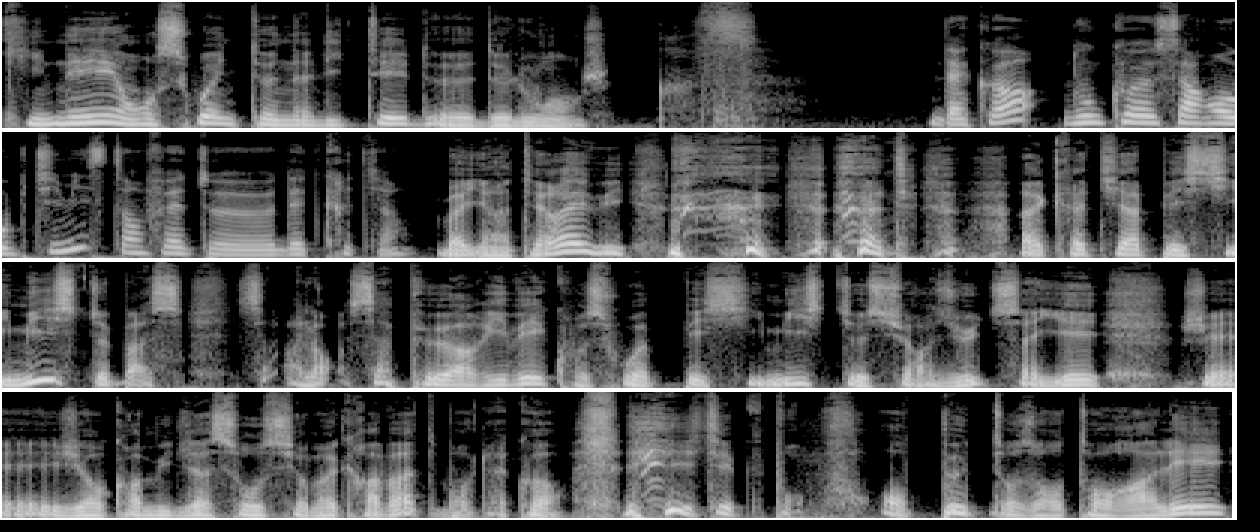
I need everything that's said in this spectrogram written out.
qui n'ait en soi une tonalité de louange. D'accord. Donc euh, ça rend optimiste en fait euh, d'être chrétien. Bah, il y a intérêt, oui. un chrétien pessimiste, bah, ça- alors ça peut arriver qu'on soit pessimiste sur zut, ça y est, j'ai encore mis de la sauce sur ma cravate. Bon, d'accord. On peut de temps en temps râler.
